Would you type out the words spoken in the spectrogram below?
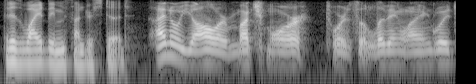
that is widely misunderstood. I know y'all are much more towards the living language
